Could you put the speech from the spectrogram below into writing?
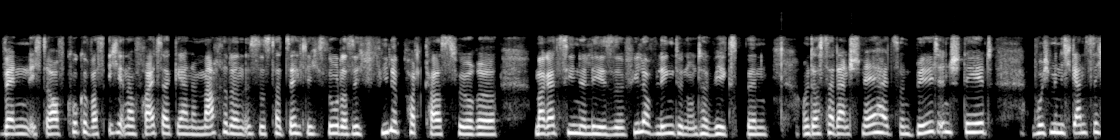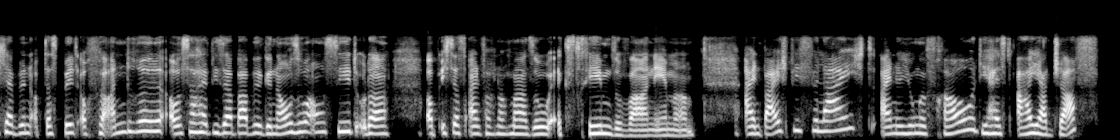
wenn ich darauf gucke, was ich in der Freizeit gerne mache, dann ist es tatsächlich so, dass ich viele Podcasts höre, Magazine lese, viel auf LinkedIn unterwegs bin und dass da dann schnell halt so ein Bild entsteht, wo ich mir nicht ganz sicher bin, ob das Bild auch für andere außerhalb dieser Bubble genauso aussieht oder ob ich das einfach nochmal so extrem so wahrnehme. Ein Beispiel vielleicht, eine junge Frau, die heißt Aya Jaff,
